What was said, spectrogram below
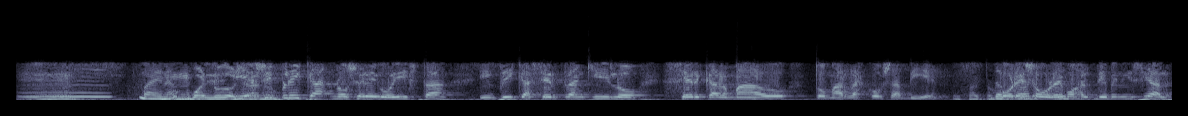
Mm, Bueno. Un buen nudo Y eso implica no ser egoísta, implica ser tranquilo, ser calmado, tomar las cosas bien. Exacto. Por Doctor, eso volvemos al tema inicial.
